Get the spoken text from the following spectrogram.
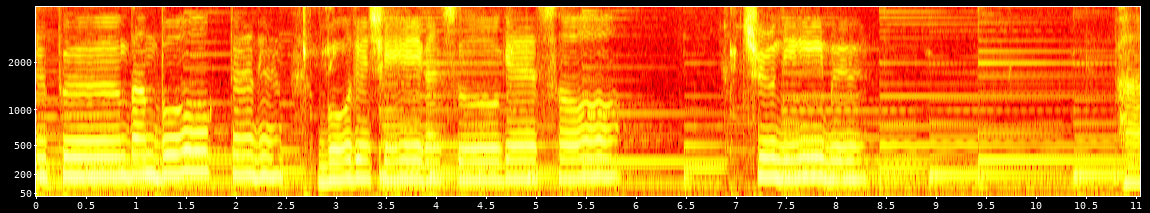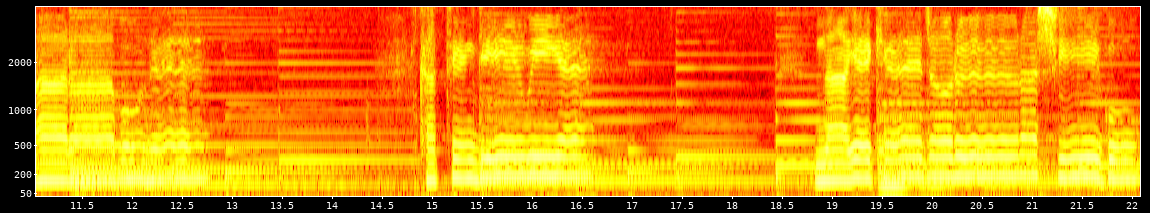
슬픔 반복되는 모든 시간 속에서 주님을 바라보네. 같은 길 위에 나의 계절을 아시고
